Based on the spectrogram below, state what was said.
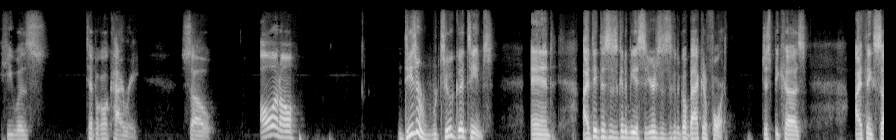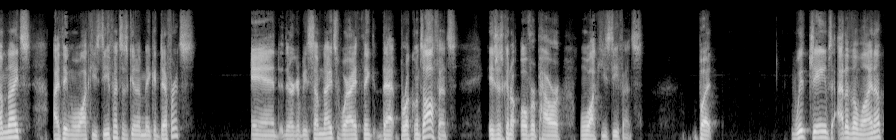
He was typical Kyrie. So, all in all, these are two good teams. And I think this is going to be a series that's going to go back and forth just because I think some nights, I think Milwaukee's defense is going to make a difference. And there are going to be some nights where I think that Brooklyn's offense is just going to overpower Milwaukee's defense. But with James out of the lineup,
